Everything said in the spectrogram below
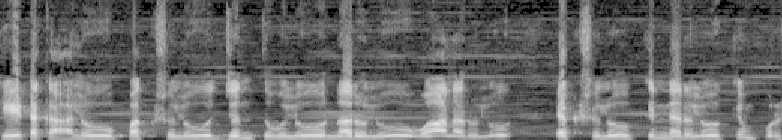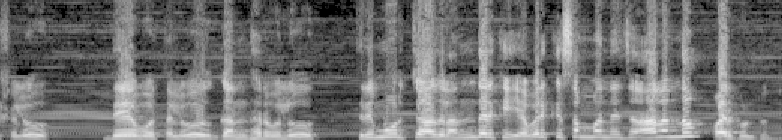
కీటకాలు పక్షులు జంతువులు నరులు వానరులు యక్షులు కిన్నెరులు కింపురుషులు దేవతలు గంధర్వులు త్రిమూర్చాదులందరికీ ఎవరికి సంబంధించిన ఆనందం? వారికి ఉంటుంది.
